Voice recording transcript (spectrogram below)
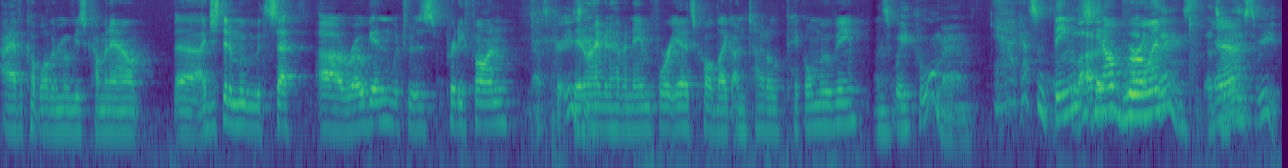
I have a couple other movies coming out. Uh, I just did a movie with Seth uh, Rogen, which was pretty fun. That's crazy. They don't even have a name for it yet. It's called like Untitled Pickle Movie. That's way cool, man. Yeah, I got some things, you know, of brewing. things. That's Yeah. really sweet.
